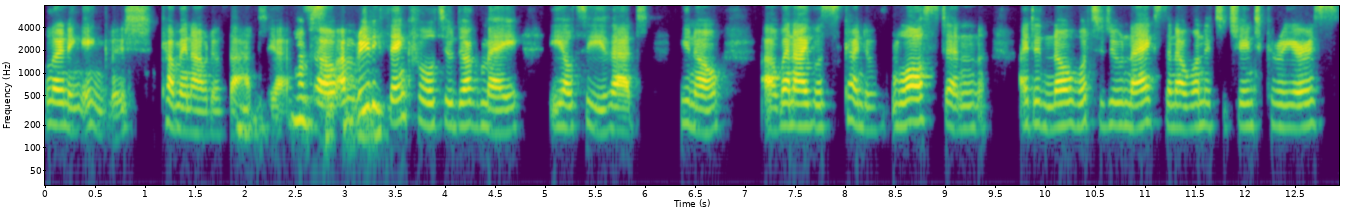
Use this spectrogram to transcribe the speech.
learning English coming out of that. Mm-hmm. Yeah. Absolutely. So I'm really thankful to Dogme ELT that, you know, uh, when I was kind of lost and I didn't know what to do next and I wanted to change careers,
